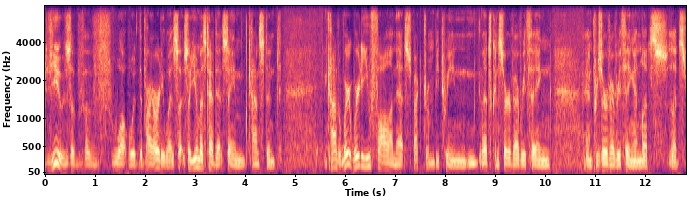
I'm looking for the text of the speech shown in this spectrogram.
views of, of what would the priority was. So, so you must have that same constant. Where where do you fall on that spectrum between let's conserve everything and preserve everything and let's let's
